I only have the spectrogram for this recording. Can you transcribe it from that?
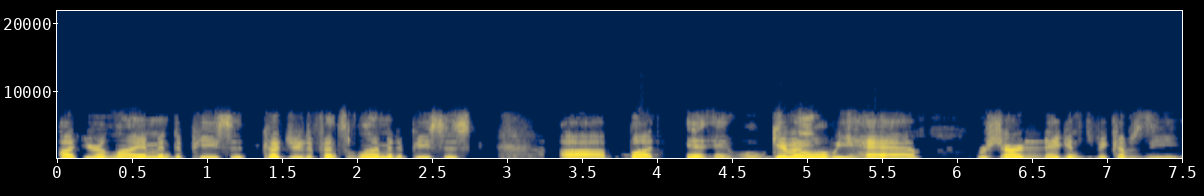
cut your linemen to pieces, cut your defensive linemen to pieces. Uh, but it, it, given what we have, Rashard Higgins becomes the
